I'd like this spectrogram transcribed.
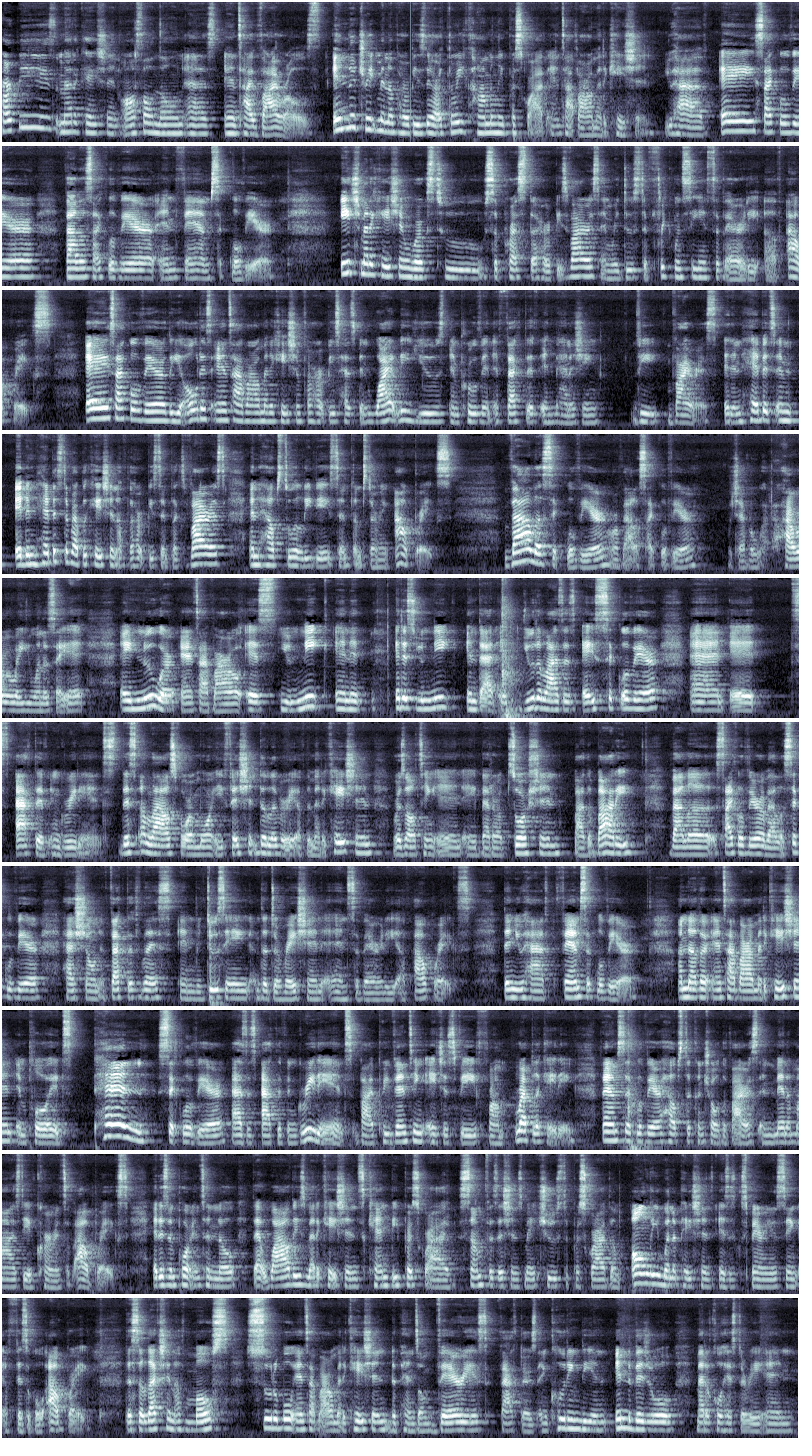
Herpes medication, also known as antivirals. In the treatment of herpes, there are three commonly prescribed antiviral medication. You have A, acyclovir, valacyclovir, and famciclovir. Each medication works to suppress the herpes virus and reduce the frequency and severity of outbreaks. A Acyclovir, the oldest antiviral medication for herpes, has been widely used and proven effective in managing the virus. It inhibits it inhibits the replication of the herpes simplex virus and helps to alleviate symptoms during outbreaks. Valacyclovir or valacyclovir, whichever however way you want to say it, a newer antiviral is unique in it it is unique in that it utilizes acyclovir and its active ingredients. This allows for a more efficient delivery of the medication, resulting in a better absorption by the body. Valacyclovir or valacyclovir has shown effectiveness in reducing the duration and severity of outbreaks. Then you have famciclovir. Another antiviral medication employs penciclovir as its active ingredients by preventing HSV from replicating. Famciclovir helps to control the virus and minimize the occurrence of outbreaks. It is important to note that while these medications can be prescribed, some physicians may choose to prescribe them only when a patient is experiencing a physical outbreak. The selection of most suitable antiviral medication depends on various factors, including the individual medical history and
